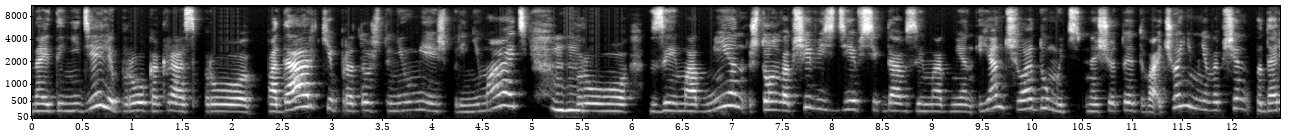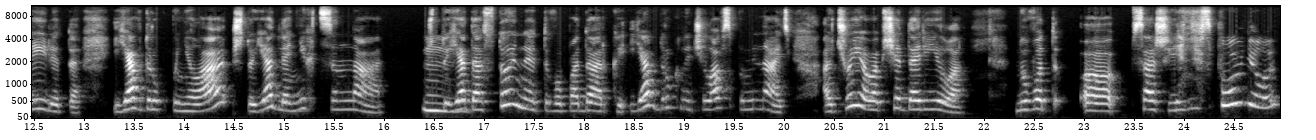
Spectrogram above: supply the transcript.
на этой неделе про как раз про подарки, про то, что не умеешь принимать, Мгм. про взаимообмен, что он вообще везде всегда взаимообмен. И я начала думать насчёт этого: а чё они мне вообще подарили-то? И я вдруг поняла, что я для них ценна, что я достойна этого подарка. И я вдруг начала вспоминать: а чё я вообще дарила? Ну вот, а, Саше я не вспомнила.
